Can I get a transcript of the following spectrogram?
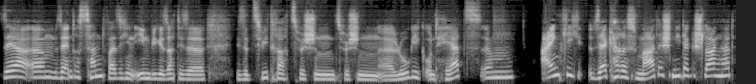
sehr, ähm, sehr interessant, weil sich in ihm, wie gesagt, diese, diese Zwietracht zwischen, zwischen äh, Logik und Herz ähm, eigentlich sehr charismatisch niedergeschlagen hat,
